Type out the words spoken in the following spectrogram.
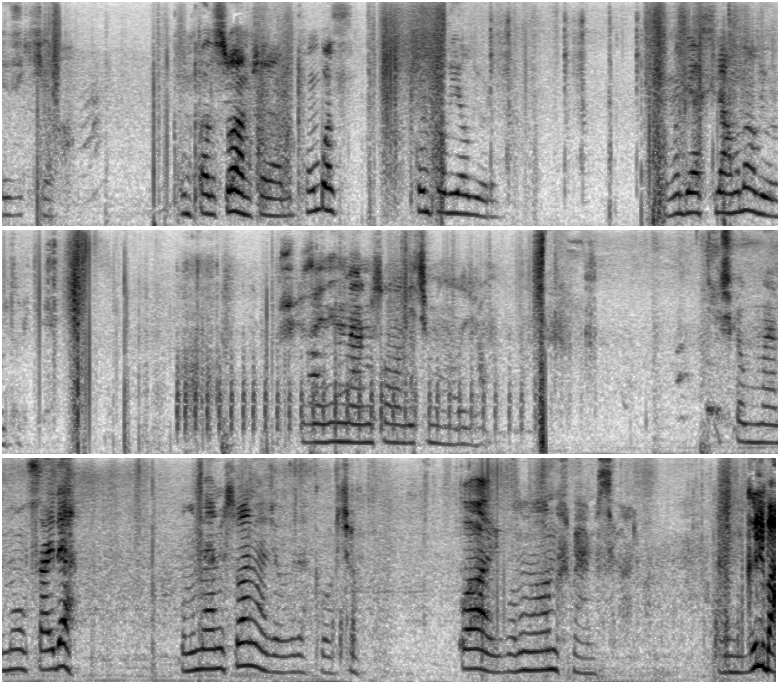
Ezik ya. Pompalısı varmış herhalde. Pompas, pompalıyı alıyorum. Ama diğer silahımı da alıyorum tabii ki. Füzenin mermisi olmadığı için bunu alacağım. Keşke bu mermi olsaydı. Bunun mermisi var mı acaba? Bir dakika bakacağım. Vay bunun varmış mermisi galiba. Yani galiba.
